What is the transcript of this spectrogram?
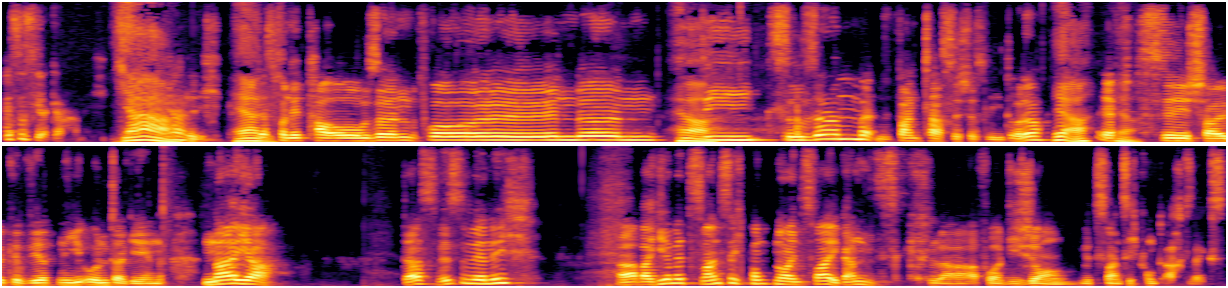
es ja gar nicht. ja Herrlich. herrlich. Das von den tausend Freunden, Ja. die zusammen. Fantastisches Lied, oder? Ja, ja. FC Schalke wird nie untergehen. Naja, das wissen wir nicht. Aber hier mit 20.92, ganz klar vor Dijon mit 20.86.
